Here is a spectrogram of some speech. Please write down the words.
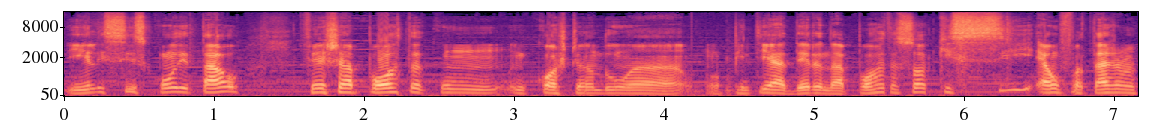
E ele se esconde e tal, fecha a porta com encostando uma, uma penteadeira na porta. Só que se é um fantasma,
